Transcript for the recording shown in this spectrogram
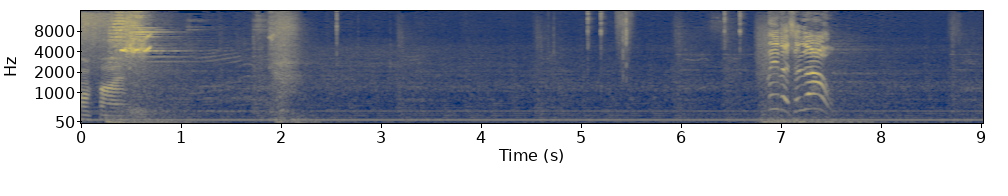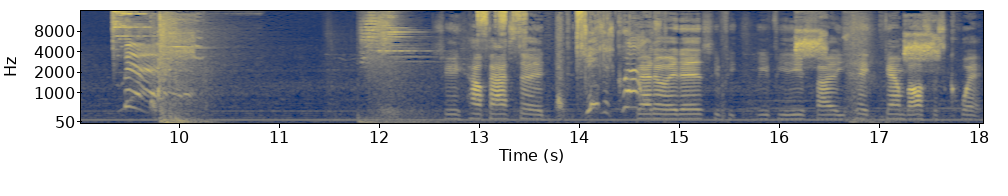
on fire. Leave us alone! See how fast it Jesus better it is if you, if you use fire. You take down bosses quick.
